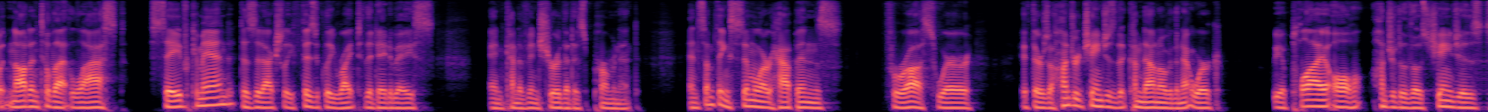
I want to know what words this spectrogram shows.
but not until that last save command does it actually physically write to the database and kind of ensure that it's permanent. And something similar happens for us where if there's 100 changes that come down over the network, we apply all 100 of those changes.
